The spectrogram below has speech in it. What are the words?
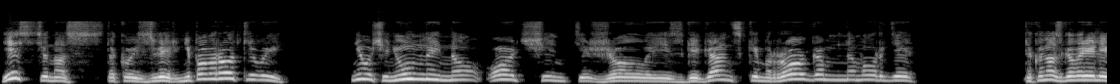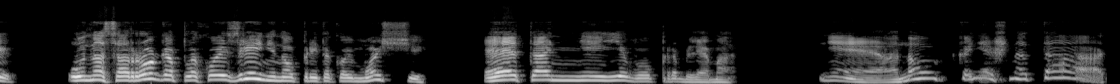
Есть у нас такой зверь неповоротливый, не очень умный, но очень тяжелый, с гигантским рогом на морде. Так у нас говорили, у носорога плохое зрение, но при такой мощи это не его проблема. Не, оно, конечно, так.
